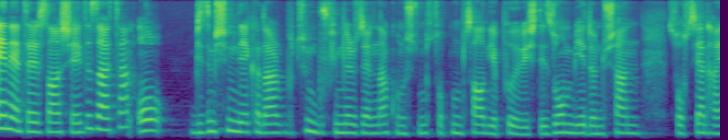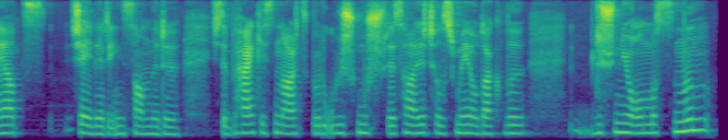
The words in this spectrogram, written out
en enteresan şey de zaten o bizim şimdiye kadar bütün bu filmler üzerinden konuştuğumuz toplumsal yapı ve işte zombiye dönüşen sosyal hayat şeyleri, insanları işte herkesin artık böyle uyuşmuş ve sadece çalışmaya odaklı düşünüyor olmasının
